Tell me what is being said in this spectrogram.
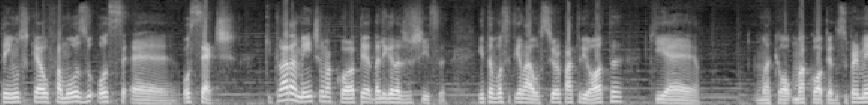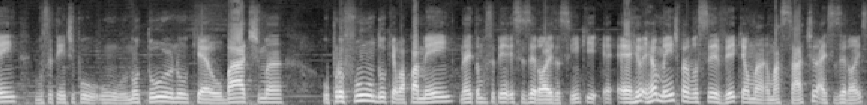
tem uns que é o famoso O7, é, que claramente é uma cópia da Liga da Justiça. Então você tem lá o Senhor Patriota, que é uma, uma cópia do Superman. Você tem tipo um Noturno, que é o Batman. O Profundo, que é o Aquaman, né? Então você tem esses heróis assim, que é, é realmente para você ver que é uma, uma sátira a esses heróis.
